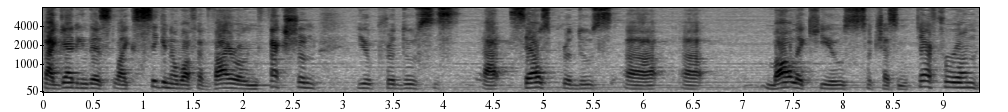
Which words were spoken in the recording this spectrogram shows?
by getting this like signal of a viral infection, you produce, uh, cells produce uh, uh, molecules such as interferon,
